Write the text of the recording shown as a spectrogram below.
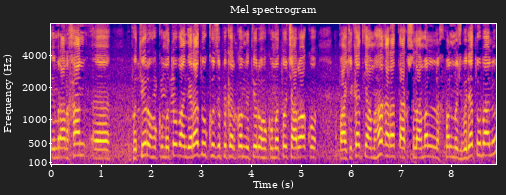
عمران خان په تیرو حکومتو باندې رد وکړو زه فکر کوم د تیرو حکومتو چارواکو په حقیقت کې هم هغه رد عکس العمل خپل مجبوریت وبالو.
